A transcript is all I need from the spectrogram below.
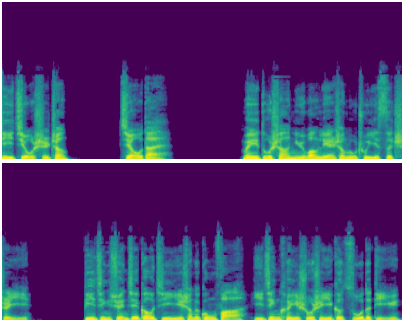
第九十章交代。美杜莎女王脸上露出一丝迟疑，毕竟玄阶高级以上的功法已经可以说是一个族的底蕴，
